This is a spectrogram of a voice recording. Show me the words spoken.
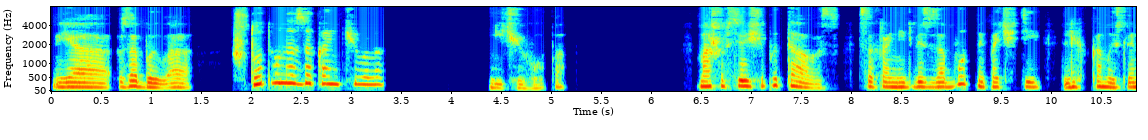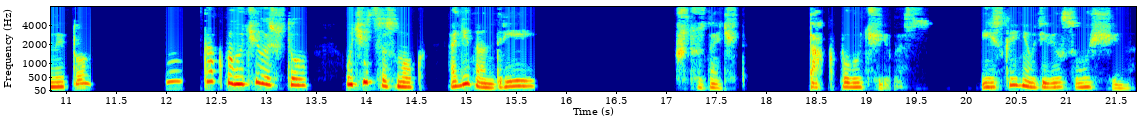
Я забыла, что ты у нас заканчивала? Ничего, пап. Маша все еще пыталась сохранить беззаботный, почти легкомысленный тон. Ну, так получилось, что учиться смог один Андрей. Что значит «так получилось»? Искренне удивился мужчина.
